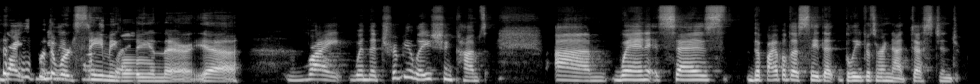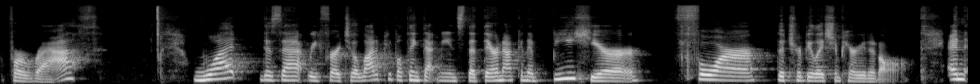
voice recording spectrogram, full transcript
right put the word prospering. seemingly in there yeah right when the tribulation comes um, when it says the bible does say that believers are not destined for wrath what does that refer to? A lot of people think that means that they're not going to be here for the tribulation period at all. And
